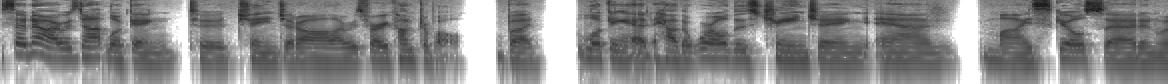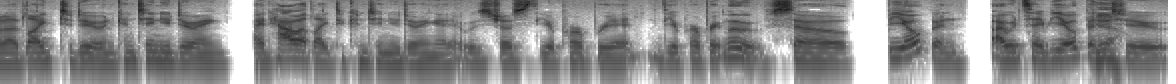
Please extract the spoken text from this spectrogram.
So, no, I was not looking to change at all. I was very comfortable, but looking at how the world is changing and my skill set and what I'd like to do and continue doing and how I'd like to continue doing it, it was just the appropriate, the appropriate move. So, be open. I would say be open Yeah. to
